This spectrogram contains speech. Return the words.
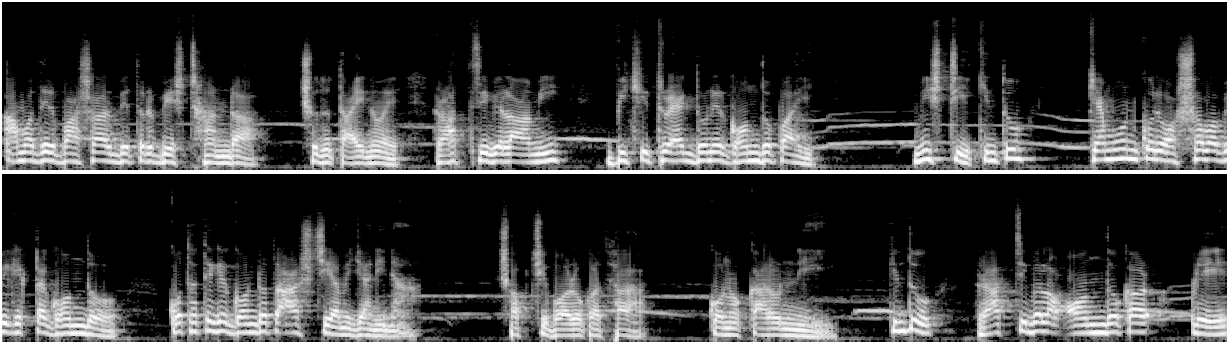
আমাদের বাসার ভেতরে বেশ ঠান্ডা। শুধু তাই নয়, রাত্রিবেলা আমি বিচিত্র এক ধরনের গন্ধ পাই। মিষ্টি, কিন্তু কেমন করে অস্বাভাবিক একটা গন্ধ। কোথা থেকে গন্ধটা আসছে আমি জানি না। সবচেয়ে বড় কথা, কোনো কারণ নেই। কিন্তু রাত্রিবেলা অন্ধকারে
